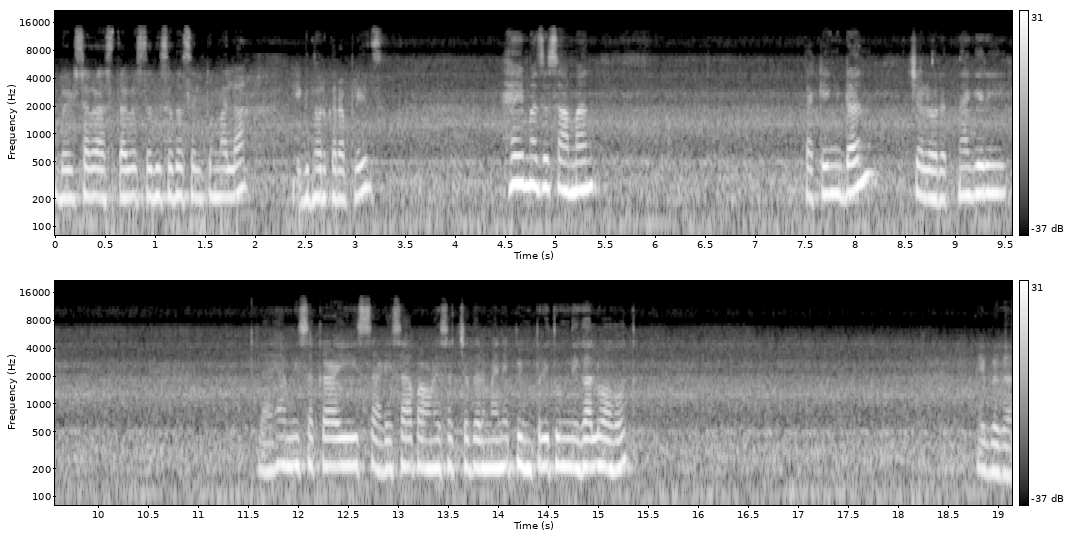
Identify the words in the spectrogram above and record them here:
बेड सगळं अस्ताव्यस्त दिसत असेल तुम्हाला इग्नोर करा प्लीज हे माझं सामान. पॅकिंग डन चलो रत्नागिरी. आहे आम्ही सकाळी साडेसहा पावणे सातच्या दरम्यान पिंपरीतून निघालो आहोत. हे बघा.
